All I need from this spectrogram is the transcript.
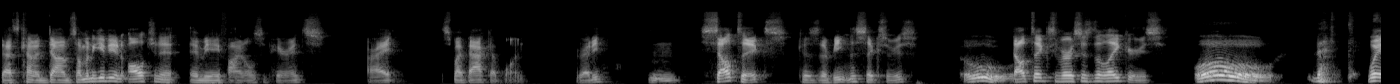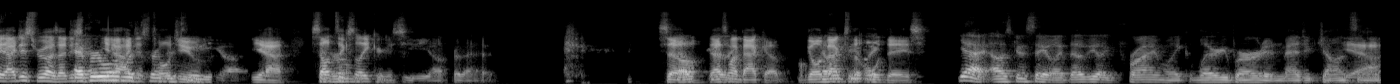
that's kind of dumb. So I'm going to give you an alternate NBA Finals appearance. All right. It's my backup one. You ready? Mm-hmm. Celtics, because they're beating the Sixers. Oh. Celtics versus the Lakers. Whoa. That Wait, I just realized I just Everyone yeah, I just told you. Yeah. Celtics Lakers. TV off for that. So that's like, my backup. Going back to the like, old days. Yeah, I was gonna say like that would be like prime like Larry Bird and Magic Johnson yeah.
